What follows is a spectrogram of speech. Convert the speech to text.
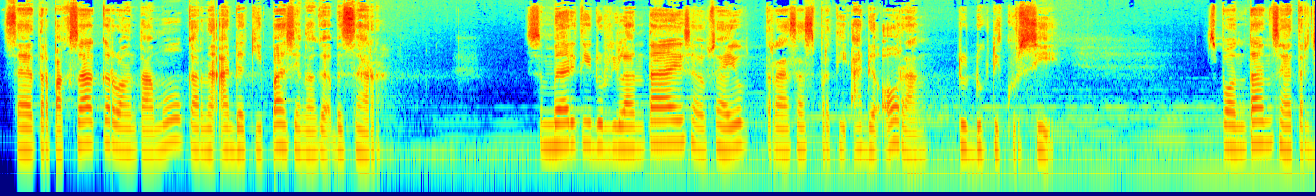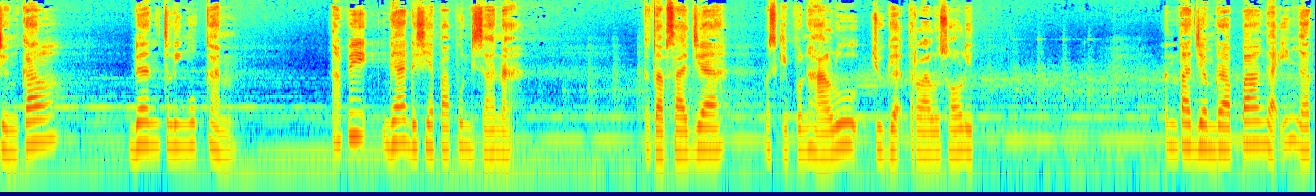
Saya terpaksa ke ruang tamu karena ada kipas yang agak besar. Sembari tidur di lantai, sayup-sayup terasa seperti ada orang duduk di kursi. Spontan saya terjengkal dan celingukan. Tapi gak ada siapa pun di sana. Tetap saja, meskipun halu juga terlalu solid. Entah jam berapa nggak ingat,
